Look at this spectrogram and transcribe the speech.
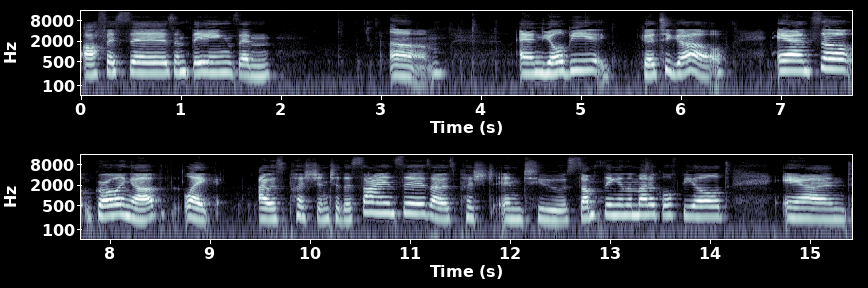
offices and things and um and you'll be good to go and so growing up like I was pushed into the sciences, I was pushed into something in the medical field, and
